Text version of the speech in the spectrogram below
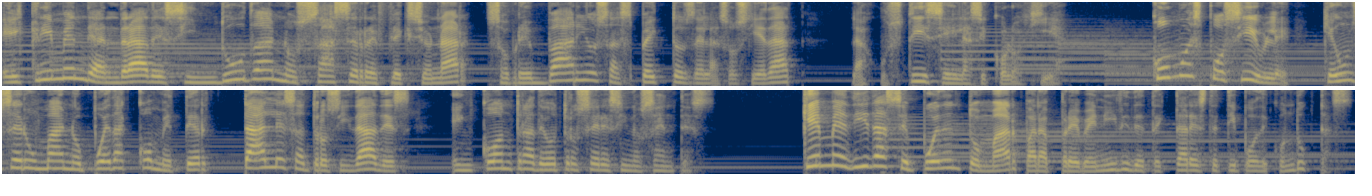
El crimen de Andrade sin duda nos hace reflexionar sobre varios aspectos de la sociedad, la justicia y la psicología. ¿Cómo es posible que un ser humano pueda cometer tales atrocidades en contra de otros seres inocentes? ¿Qué medidas se pueden tomar para prevenir y detectar este tipo de conductas?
